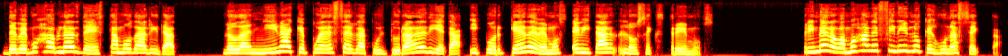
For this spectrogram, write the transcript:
debemos hablar de esta modalidad, lo dañina que puede ser la cultura de dieta y por qué debemos evitar los extremos. Primero vamos a definir lo que es una secta.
